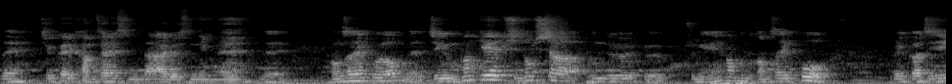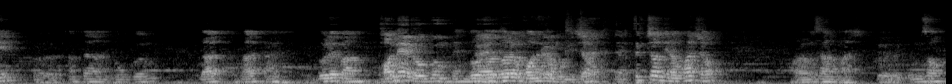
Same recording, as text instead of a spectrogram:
네, 지금까지 감사했습니다, 아리오스님. 네. 네, 감사했고요. 네, 지금 함께 해주신 청취자분들 그 중에 한 분도 감사했고 여기까지 그 간단한 녹음 나, 나, 아, 노래방 번외 녹음. 네, 노래 네. 노래 번외로 부르죠. 네. 네, 특전이라고 하죠. 어, 영상 마, 그 음성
